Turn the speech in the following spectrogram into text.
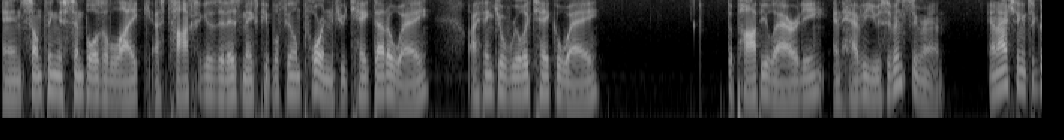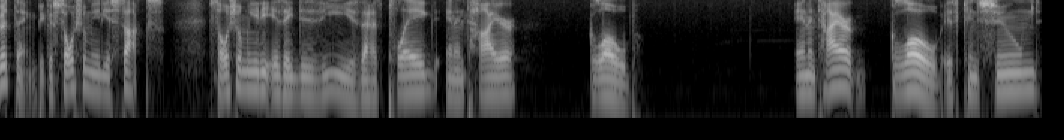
And something as simple as a like, as toxic as it is, makes people feel important. If you take that away, I think you'll really take away the popularity and heavy use of Instagram. And I actually think it's a good thing because social media sucks. Social media is a disease that has plagued an entire globe. An entire globe is consumed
